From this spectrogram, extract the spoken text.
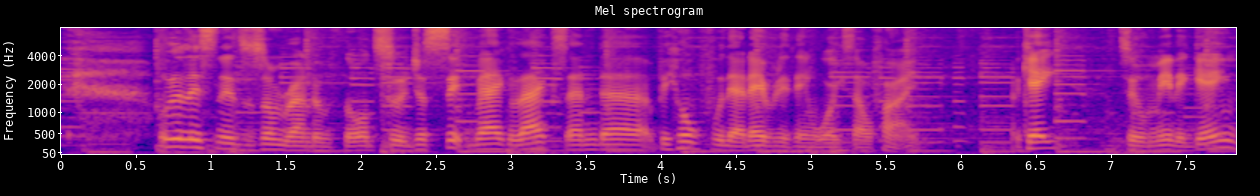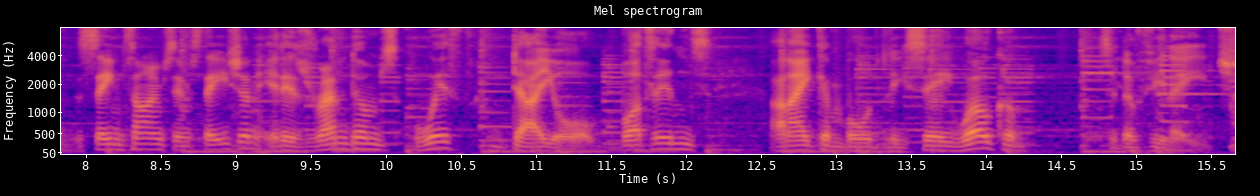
We're listening to some random thoughts, so just sit back, relax, and uh, be hopeful that everything works out fine. Okay? Till meet again, same time, same station. It is randoms with Dio Buttons, and I can boldly say, Welcome to the village.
